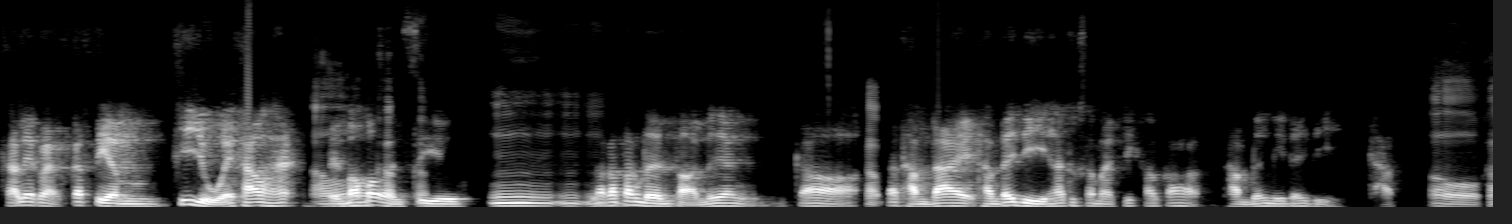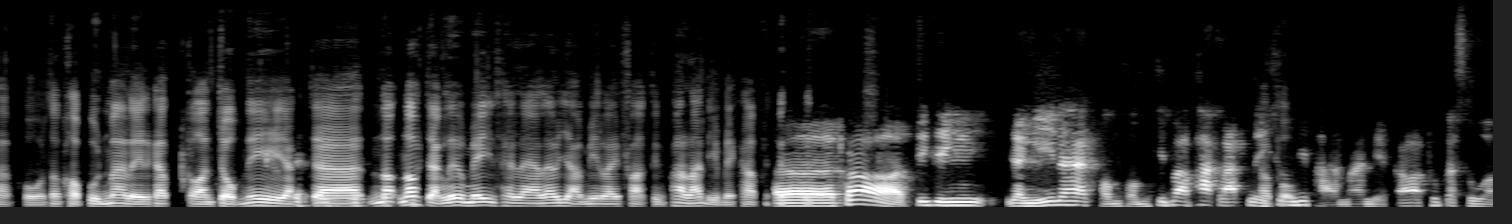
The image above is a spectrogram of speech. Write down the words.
เขาเรียกว่าก็เตรียมที่อยู่ให้เขาฮะอ๋อเป็น bubble and ครับ sealอืมอืมอืมแล้วก็ต้องเดินต่อเนื่องก็ครับก็ทำได้ทำได้ดีฮะทุกสมาชิกเขาก็ทำเรื่องนี้ได้ดีครับ โอ้ครับโหต้องขอบคุณมากเลยนะครับ ก่อนจบนี่อยากจะ นอก นอกจากเรื่อง Made in Thailand แล้ว อยากมีอะไรฝากถึงภาครัฐอีกไหมครับ เอ่อ ก็จริง ๆ อย่างนี้นะฮะผม ผมคิดว่าภาครัฐในครับช่วงผมที่ผ่านมาเนี่ย ก็ทุกกระทรวง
